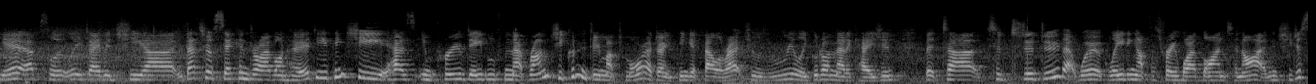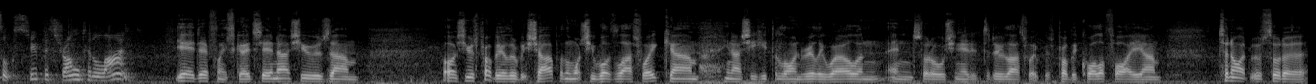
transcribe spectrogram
Yeah, absolutely, David. She uh, that's your second drive on her. Do you think she has improved even from that run? She couldn't do much more, I don't think, at Ballarat. She was really good on that occasion, but uh, to, to do that work leading up the three wide line tonight, and she just looks super strong to the line. Yeah, definitely, Scoots. Yeah, no, she was. Um, oh, she was probably a little bit sharper than what she was last week. Um, you know, she hit the line really well, and, and sort of all she needed to do last week was probably qualify. Um, tonight was sort of,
